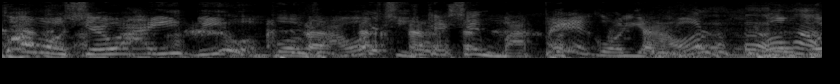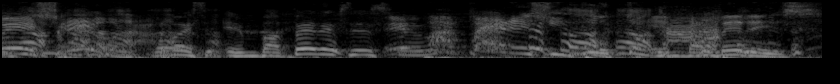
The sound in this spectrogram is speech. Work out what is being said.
¿Cómo se va a ir, vivo? Por favor, si usted es Mbappé, goleador. No puede ser, hola. ¿Cómo es? Mbappé es ese. Mbappé es y punto. En Pérez.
